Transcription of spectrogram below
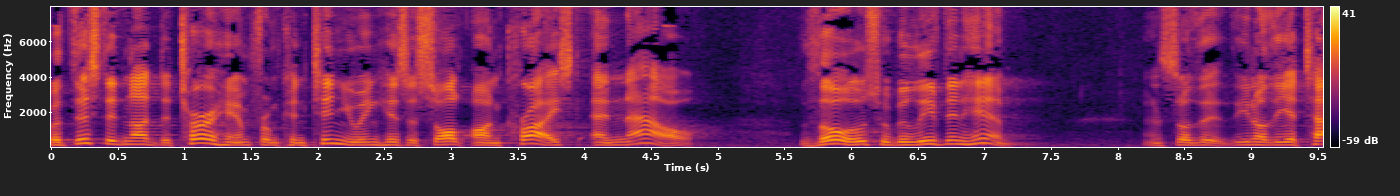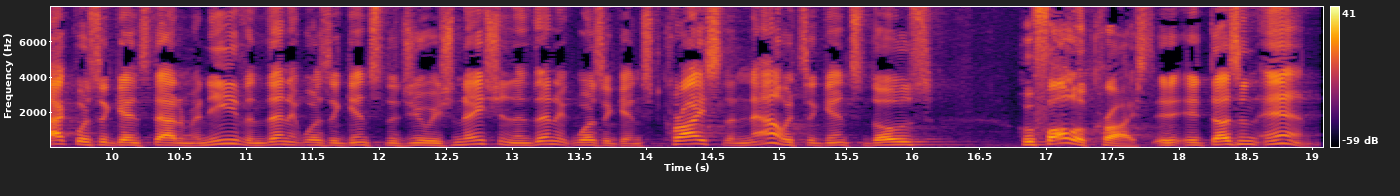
But this did not deter him from continuing his assault on Christ and now those who believed in Him. And so the, you know, the attack was against Adam and Eve, and then it was against the Jewish nation, and then it was against Christ, and now it's against those who follow Christ. It, it doesn't end.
